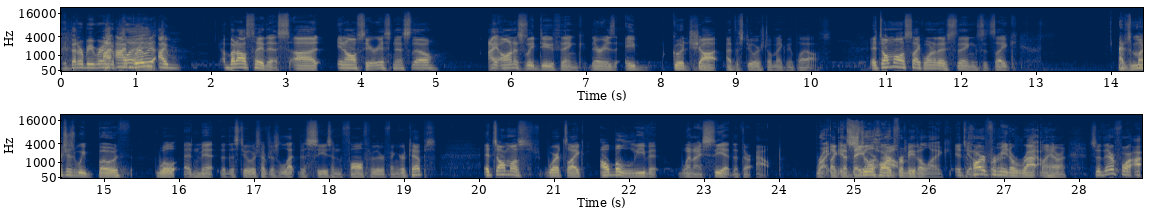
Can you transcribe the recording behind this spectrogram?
They better be ready to I, play. I really I but I'll say this. Uh, in all seriousness though, I honestly do think there is a good shot at the Steelers still making the playoffs. It's almost like one of those things. It's like as much as we both will admit that the Steelers have just let this season fall through their fingertips, it's almost where it's like I'll believe it when I see it that they're out. Right. like that it's they still hard out. for me to like. It's hard for me it. to wrap Yeah. my head around. So therefore, I,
